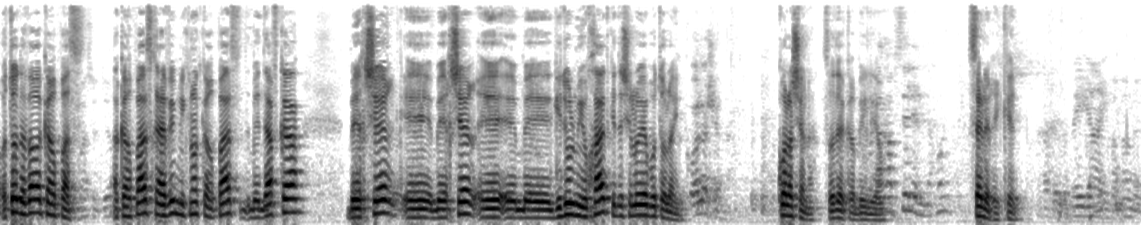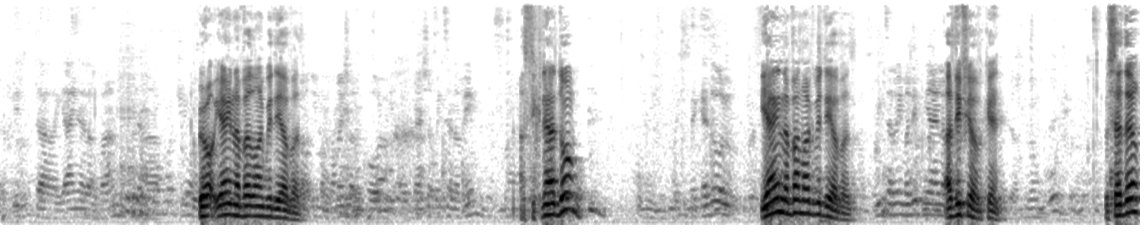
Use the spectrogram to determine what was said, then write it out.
אותו דבר הכרפס. הכרפס חייבים לקנות כרפס דווקא בהכשר, אה, בהכשר, אה, אה, בגידול מיוחד, כדי שלא יהיה בו תולעים. כל השנה. כל השנה, צודק רבי אליהו. סלרי, נכון? סלרי, כן. לגבי יין, את היין הלבן, לא, יין לבן רק בדיעבד. אז תקנה אדום. יין לבן רק בדיעבד. עדיף מיין לבן. כן. בסדר?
